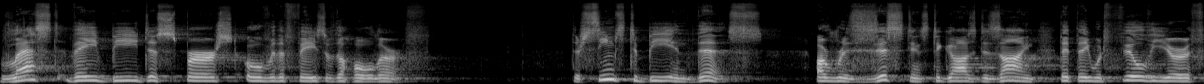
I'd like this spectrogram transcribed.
lest they be dispersed over the face of the whole earth. There seems to be in this a resistance to God's design that they would fill the earth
